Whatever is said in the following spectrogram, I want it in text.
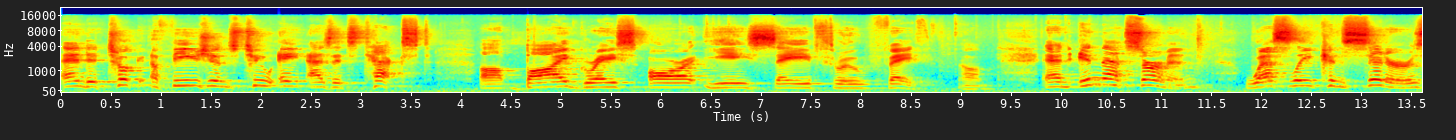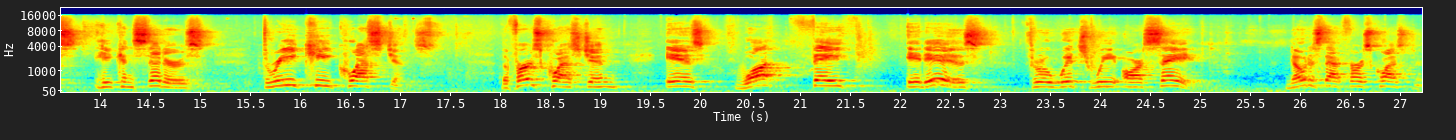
And it took Ephesians 2 8 as its text. Uh, by grace are ye saved through faith. Um, and in that sermon, Wesley considers, he considers three key questions. The first question is what faith it is through which we are saved. Notice that first question.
